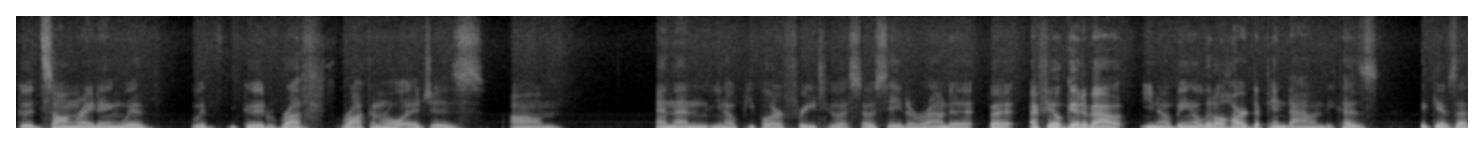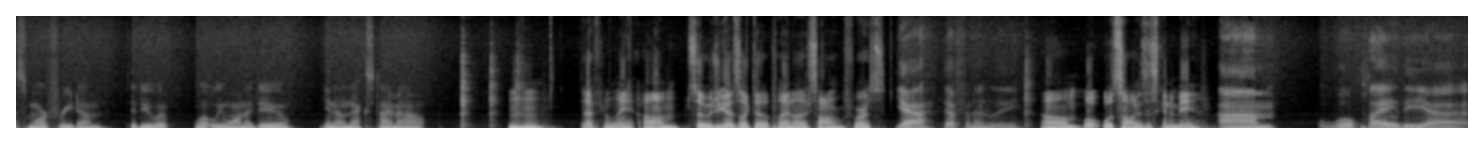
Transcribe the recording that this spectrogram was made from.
good songwriting with with good rough rock and roll edges. Um, and then you know people are free to associate around it. But I feel good about you know being a little hard to pin down because it gives us more freedom to do what what we want to do. You know, next time out. Mm-hmm. Definitely. Um, so would you guys like to play another song for us? Yeah, definitely. Um, what what song is this going to be? Um, we'll play the uh,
